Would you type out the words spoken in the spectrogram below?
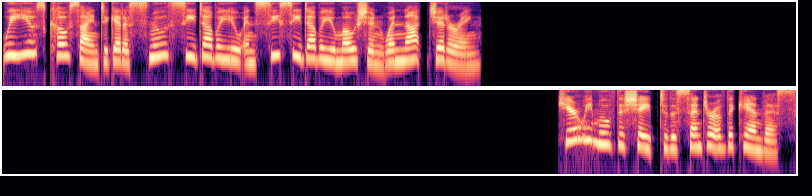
We use cosine to get a smooth CW and CCW motion when not jittering. Here we move the shape to the center of the canvas.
